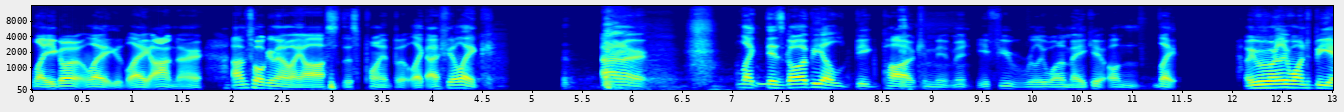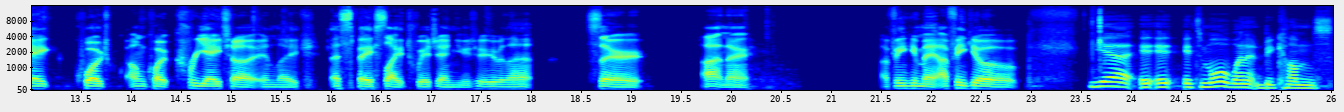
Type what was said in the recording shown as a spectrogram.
Like you got like like I don't know. I'm talking about my ass at this point, but like I feel like I don't know. Like there's got to be a big part of commitment if you really want to make it on like. I mean, we really want to be a quote unquote creator in like a space like Twitch and YouTube and that. So I don't know. I think you may. I think you're. yeah it, it it's more when it becomes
